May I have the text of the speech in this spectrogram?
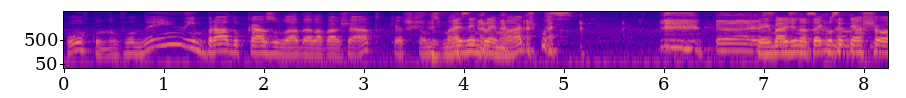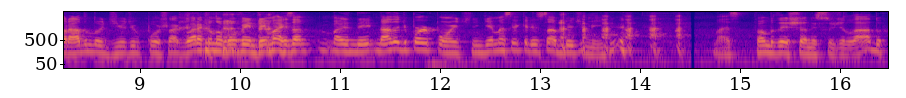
porco, não vou nem lembrar do caso lá da Lava Jato, que acho que é um dos mais emblemáticos. Ah, eu imagino até que você tenha chorado no dia. Eu digo, poxa, agora que eu não vou vender mais, mais nada de PowerPoint, ninguém mais vai querer saber de mim. Mas vamos deixando isso de lado.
